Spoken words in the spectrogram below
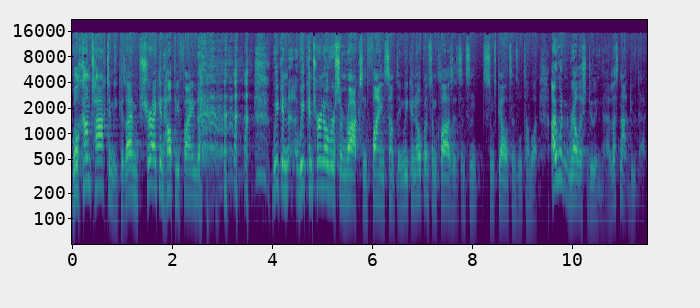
well, come talk to me because I'm sure I can help you find. we, can, we can turn over some rocks and find something. We can open some closets and some, some skeletons will tumble out. I wouldn't relish doing that. Let's not do that.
